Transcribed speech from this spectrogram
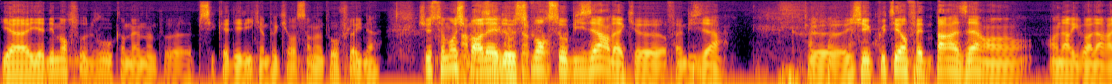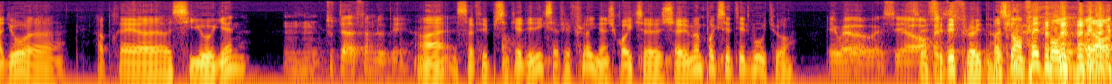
il y, a, y a des morceaux de vous quand même un peu euh, psychédéliques, un peu qui ressemblent un peu au Floyd. hein. Justement, je Ah, bah, parlais de ce morceau bizarre là, que, enfin bizarre, que j'ai écouté en fait par hasard en, en arrivant à la radio euh, après euh, See You Again. Tout à la fin de l'EP. Ouais, ça fait psychédélique, ça fait Floyd. hein. Je croyais que je savais même pas que c'était de vous, tu vois. Et ouais, ouais, ouais. C'est en fait, des Floyd. hein. Parce qu'en fait, pour, alors,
